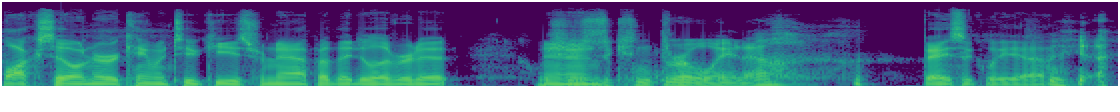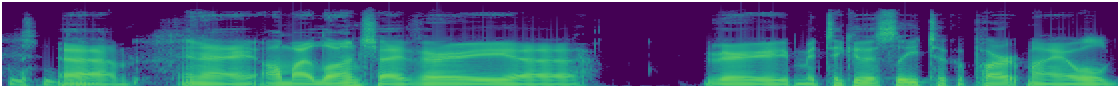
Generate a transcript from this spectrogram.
lock cylinder. It came with two keys from Napa. They delivered it. which is can throw away now. Basically, yeah. yeah. Um, and I on my lunch, I very, uh, very meticulously took apart my old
